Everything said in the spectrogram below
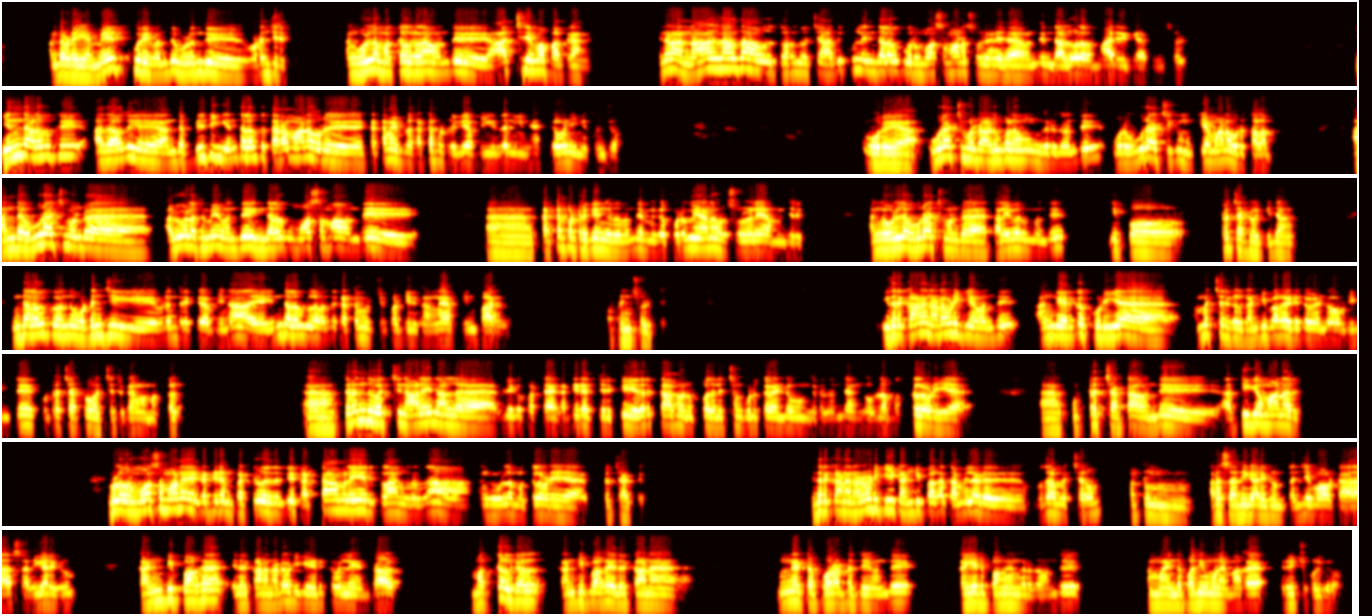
அதோடைய மேற்கூரை வந்து விழுந்து உடைஞ்சிருக்கு. அங்கே உள்ள மக்கள்கள்லாம் வந்து ஆச்சரியமா பார்க்குறாங்க என்னடா நாலு நாள் தான் ஆகுது திறந்து வச்சு அதுக்குள்ள இந்த அளவுக்கு ஒரு மோசமான சூழ்நிலையில வந்து இந்த அலுவலகம் மாறி இருக்கு அப்படின்னு சொல்லிட்டு. எந்த அளவுக்கு அதாவது அந்த பில்டிங் எந்த அளவுக்கு தரமான ஒரு கட்டமைப்புல கட்டப்பட்டிருக்கு அப்படிங்கிறத நீங்க கவனிங்க கொஞ்சம். ஒரு ஊராட்சி மன்ற அலுவலகம்ங்கிறது வந்து ஒரு ஊராட்சிக்கு முக்கியமான ஒரு தளம். அந்த ஊராட்சி மன்ற அலுவலகமே வந்து இந்த அளவுக்கு மோசமா வந்து கட்டப்பட்டிருக்குங்கிறது வந்து மிக கொடுமையான ஒரு சூழ்நிலையாக அமைஞ்சிருக்கு. அங்க உள்ள ஊராட்சி மன்ற தலைவரும் வந்து இப்போ குற்றச்சாட்டு வைக்கிறாங்க. இந்த அளவுக்கு வந்து உடஞ்சி விழுந்திருக்கு அப்படின்னா எந்த அளவுக்குல வந்து கட்டமைச்சு பண்ணியிருக்காங்க அப்படின்னு பாருங்க. அப்படின்னு சொல்லிட்டு. இதற்கான நடவடிக்கையை வந்து அங்க இருக்கக்கூடிய அமைச்சர்கள் கண்டிப்பாக எடுக்க வேண்டும் அப்படின்ட்டு குற்றச்சாட்டும் வச்சிட்டு இருக்காங்க மக்கள் திறந்து வச்சு நாளே நாள்ல விழுகப்பட்ட கட்டிடத்திற்கு எதற்காக முப்பது லட்சம் கொடுக்க வேண்டும்ங்கிறது வந்து அங்க உள்ள மக்களுடைய குற்றச்சாட்டா வந்து அதிகமான இருக்கு. இவ்வளவு ஒரு மோசமான கட்டிடம் கட்டுவதற்கு கட்டாமலேயே இருக்கலாங்கிறது தான் அங்க உள்ள மக்களுடைய குற்றச்சாட்டு. இதற்கான நடவடிக்கையை கண்டிப்பாக தமிழ்நாடு முதலமைச்சரும் மற்றும் அரசு அதிகாரிகளும் தஞ்சை மாவட்ட அரசு அதிகாரிகளும் கண்டிப்பாக இதற்கான நடவடிக்கை எடுக்கவில்லை என்றால் மக்கள்கள் கண்டிப்பாக இதற்கான முன்னேற்ற போராட்டத்தை வந்து கையெடுப்பாங்கங்கிறத வந்து நம்ம இந்த பதிவு மூலயமாக தெரிவித்துக் கொள்கிறோம்.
